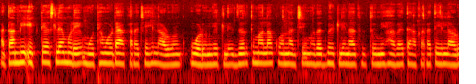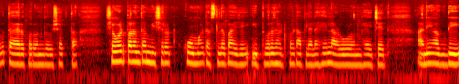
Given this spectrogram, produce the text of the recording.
आता मी एकटे असल्यामुळे मोठ्या मोठ्या आकाराचे हे लाडू वळून घेतले. जर तुम्हाला कोणाची मदत भेटली ना तर तुम्ही हव्या त्या आकारात हे लाडू तयार करून घेऊ शकता. शेवटपर्यंत मिश्रण कोमट असलं पाहिजे. इतवर झटपट आपल्याला हे लाडू वळून घ्यायचे आहेत आणि अगदी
